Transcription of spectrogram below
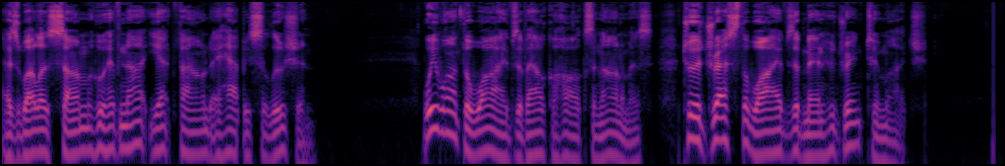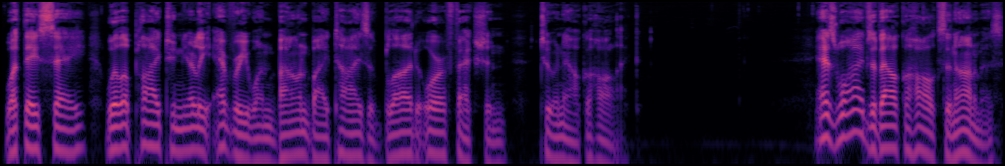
as well as some who have not yet found a happy solution. We want the wives of Alcoholics Anonymous to address the wives of men who drink too much. What they say will apply to nearly everyone bound by ties of blood or affection to an alcoholic. As wives of Alcoholics Anonymous,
